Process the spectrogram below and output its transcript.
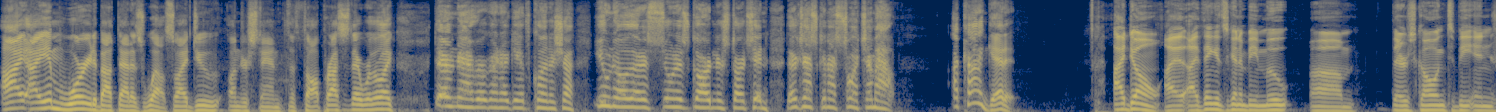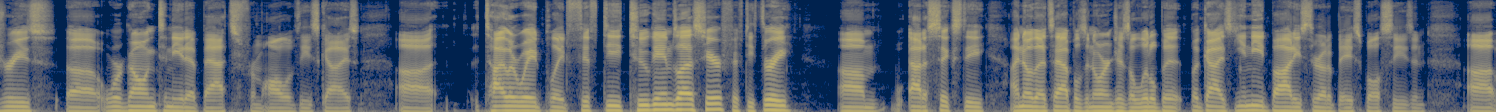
I, I am worried about that as well. So I do understand the thought process there where they're like, they're never going to give Clint a shot. You know that as soon as Gardner starts hitting, they're just going to switch him out. I kind of get it. I don't. I, I think it's going to be moot. Um, there's going to be injuries. Uh, we're going to need at bats from all of these guys. Uh, Tyler Wade played 52 games last year, 53 um, out of 60. I know that's apples and oranges a little bit, but guys, you need bodies throughout a baseball season. Uh,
